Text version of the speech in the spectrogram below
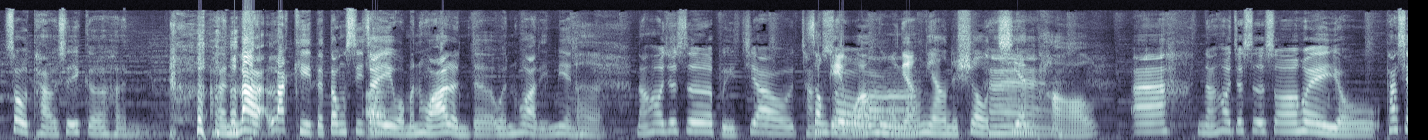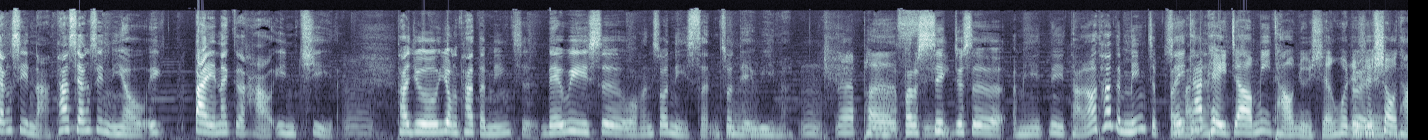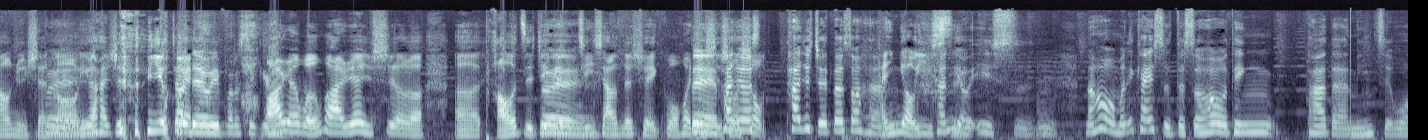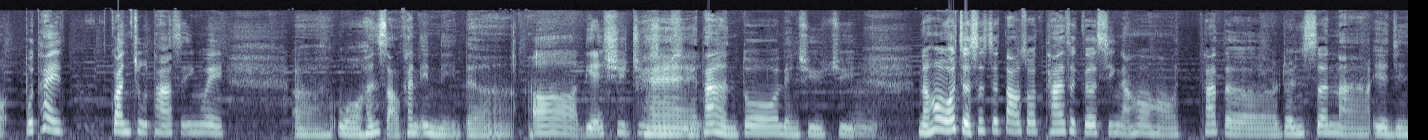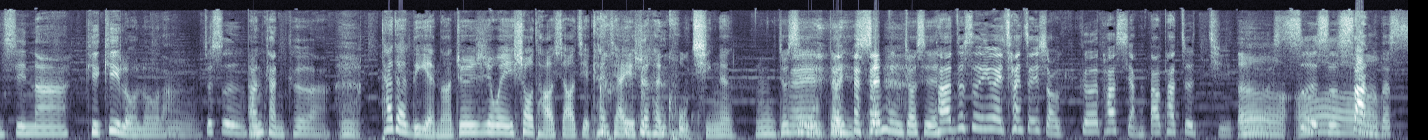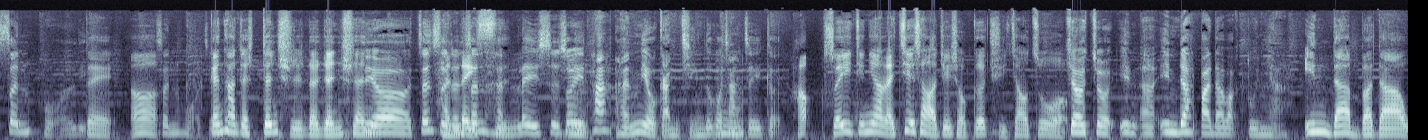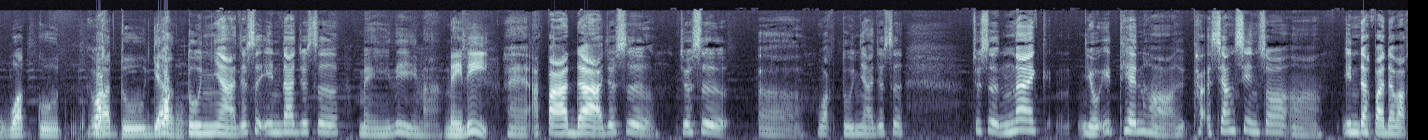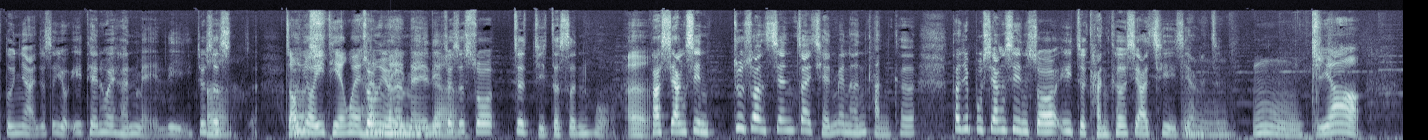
寿、呃、桃是一个很 很 lucky 的东西，在我们华人的文化里面。嗯，然后就是比较、啊、送给王母娘娘的寿仙桃。啊，然后就是说会有他相信呐、啊，他相信你有一。带那个好运气，嗯，他就用他的名字，Devi 是我们说女神，说 Devi 嘛，嗯，那 Persik 就是蜜蜜桃，然后他的名字，所以他可以叫蜜桃女神或者是寿桃女神哦，因为还是因为 华人文化认识了呃桃子这个吉祥的水果，或者是说寿，他就觉得说很很有意思，很有意思，嗯，然后我们一开始的时候听他的名字，我不太关注他，是因为。呃，我很少看印尼的哦连续剧，是是，他很多连续剧，嗯，然后我只是知道说他是歌星，然后哈。他的人生啊，也人心啊，起起落落啦，嗯、就是很坎坷啊。嗯，他的脸呢、啊，就是这位寿桃小姐看起来也是很苦情啊。嗯，就是对生命，就是 他就是因为唱这首歌，他想到他自己的事实上的生活里，对，嗯，生活跟他的真实的人生，对，真实人生很类似，所以他很有感情。如果唱这个，好，所以今天要来介绍的这首歌曲叫做叫做 In 呃 Indah Pada Waktunya，Indah Pada 的瓦古瓦都样，瓦都亚就是印度就是美丽嘛，美丽。哎，阿巴达就是就是呃瓦都亚就是就是那有一天哈，他相信说嗯，印度巴达瓦都亚就是有一天会很美丽，就是、嗯、总有一天会很美丽，美丽就是说自己的生活。嗯，他相信就算现在前面很坎坷，他就不相信说一直坎坷下去这样子。嗯，嗯，只要。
